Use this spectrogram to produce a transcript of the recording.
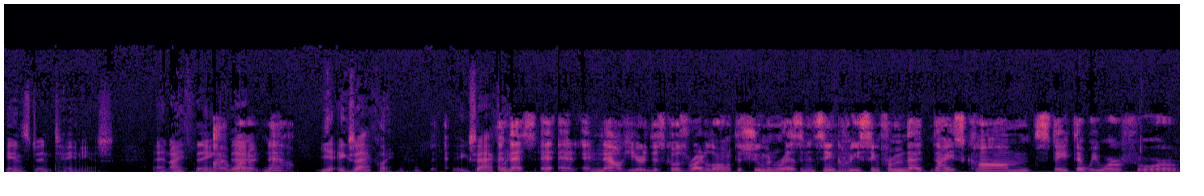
instantaneous. And I think I that, want it now. Yeah, exactly, exactly. And that's and and now here this goes right along with the Schumann resonance, mm-hmm. increasing mm-hmm. from that nice calm state that we were for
